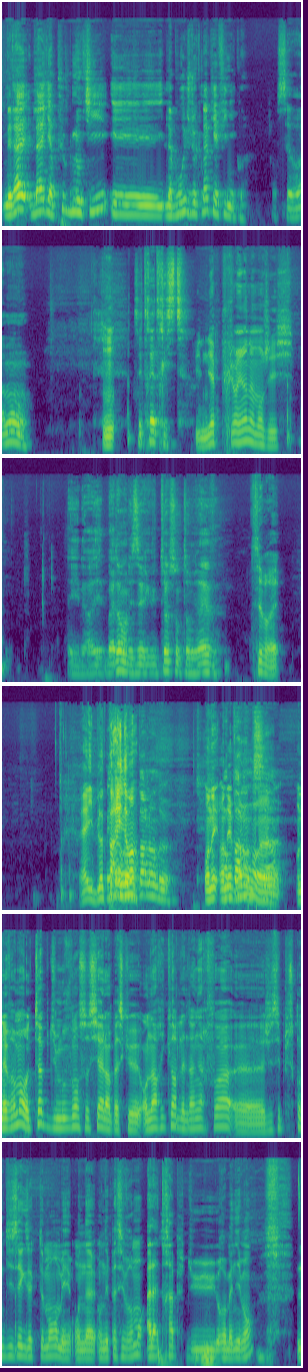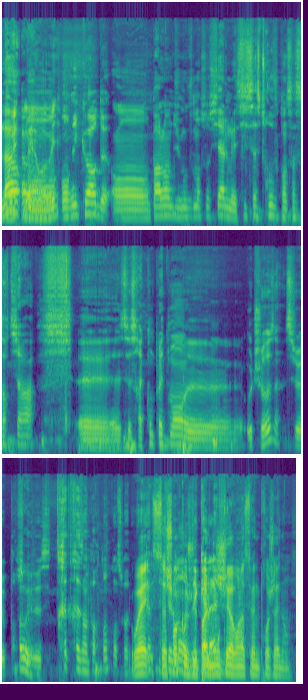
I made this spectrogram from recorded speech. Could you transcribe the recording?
Mais là, là, il n'y a plus gnocchi et la bourriche de Knack est finie, quoi. C'est vraiment... Mm. C'est très triste. Il n'y a plus rien à manger. Et bah, bah non, les agriculteurs sont en grève. C'est vrai. Eh, il bloque Mais Paris demain. En parlant de... On est, on En est parlant vraiment, de ça- euh, on est vraiment au top du mouvement social, hein, parce que on a record la dernière fois. euh, je sais plus ce qu'on disait exactement, mais on a, on est passé vraiment à la trappe du remaniement. Là, Ouais, on, ouais, ouais, ouais. on record en parlant du mouvement social, mais si ça se trouve, quand ça sortira, euh, ce sera complètement euh, autre chose. Je pense Ah oui. que c'est très très important qu'on soit. Ouais, sachant en que je vais pas le décalage. monter avant la semaine prochaine. hein.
